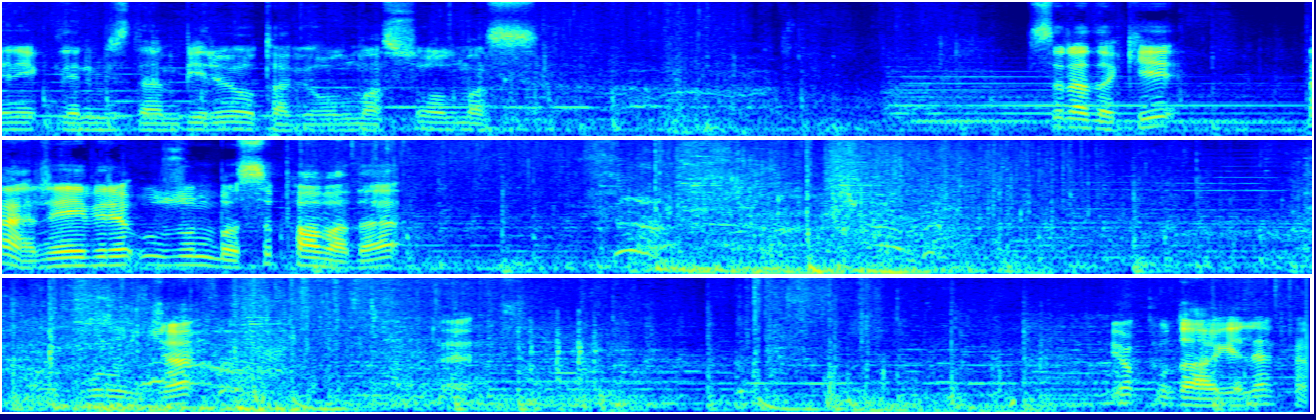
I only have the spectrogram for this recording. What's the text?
Yeteneklerimizden biri o tabi olmazsa olmaz. Sıradaki ha, R1'e uzun basıp havada vurunca evet. Yok mu daha gelen? Ha.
